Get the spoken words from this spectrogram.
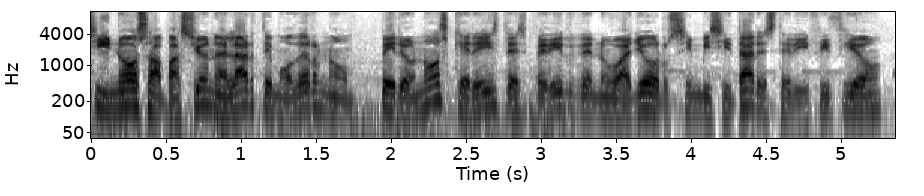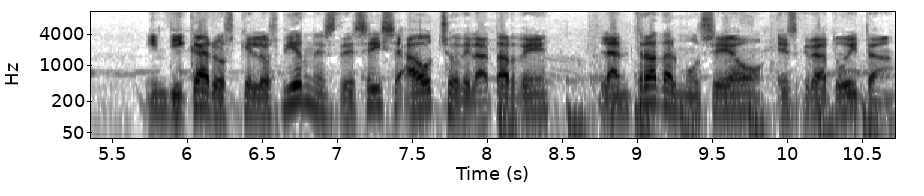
Si no os apasiona el arte moderno, pero no os queréis despedir de Nueva York sin visitar este edificio, indicaros que los viernes de 6 a 8 de la tarde la entrada al museo es gratuita.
